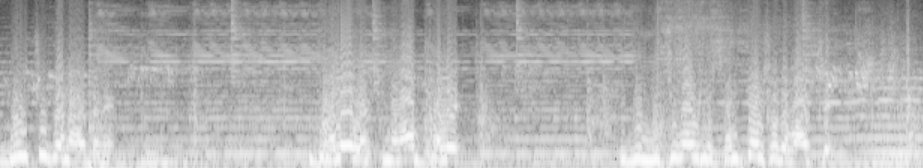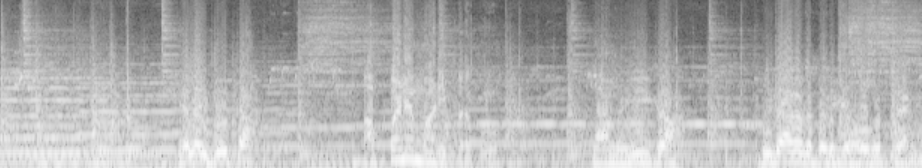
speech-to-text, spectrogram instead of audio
ಮೂರ್ಛಿತನಾದನೆ. ಭಲೆ ಲಕ್ಷ್ಮಣ ಭಲೆ. ಇದು ನಿಜವಾಗ್ಲೂ ಸಂತೋಷದ ವಾರ್ತೆ ಎಲ್ಲ ದೂತ. ಅಪ್ಪಣೆ ಮಾಡಿ ಪ್ರಭು. ನಾನು ಈಗ ಬಿಡಾರದ ಬಳಿಗೆ ಹೋಗುತ್ತೇನೆ.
